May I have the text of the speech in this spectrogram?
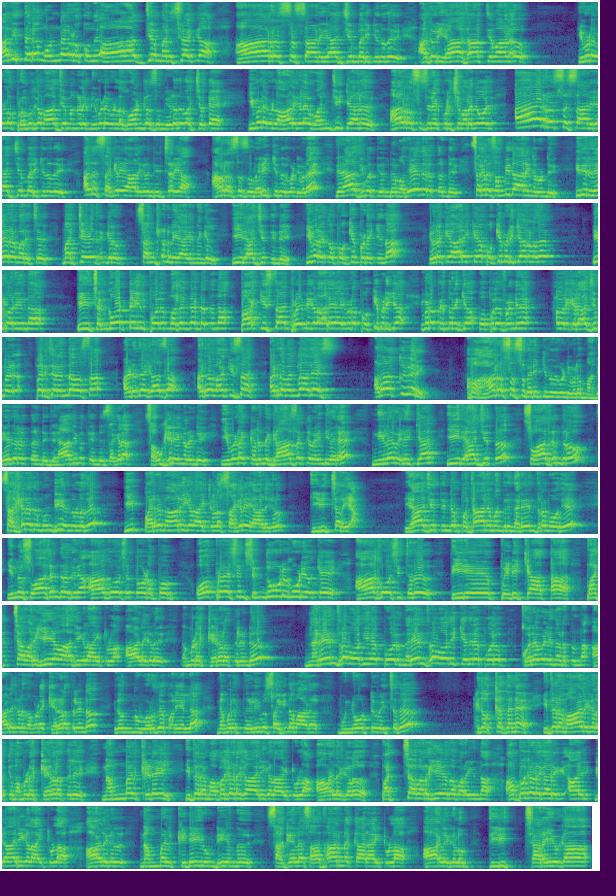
അത് ഇത്തരം ഒന്ന് ആദ്യം മനസ്സിലാക്കുക. ആർ എസ് എസ് ആണ് രാജ്യം ഭരിക്കുന്നത്. അതൊരു യാഥാർത്ഥ്യമാണ്. ഇവിടെയുള്ള പ്രമുഖ മാധ്യമങ്ങളും ഇവിടെയുള്ള കോൺഗ്രസും ഇടതുപക്ഷമൊക്കെ ഇവിടെയുള്ള ആളുകളെ വഞ്ചിക്കാണ് ആർ എസ് എസിനെ കുറിച്ച് പറഞ്ഞു ആർ എസ് എസ് ആണ് രാജ്യം ഭരിക്കുന്നത്. അത് സകല ആളുകളും തിരിച്ചറിയാം. ആർ എസ് എസ് ഭരിക്കുന്നത് കൊണ്ട് ഇവിടെ ജനാധിപത്യമുണ്ട് മതേതരത്തുണ്ട് സകല സംവിധാനങ്ങളുണ്ട്. ഇതിന് നേരെ മറിച്ച് മറ്റേതെങ്കിലും സംഘടനയായിരുന്നെങ്കിൽ ഈ രാജ്യത്തിന്റെ ഇവരൊക്കെ പൊക്കിപ്പിടിക്കുന്ന ഇവരൊക്കെ ആരൊക്കെയാ പൊക്കിപ്പിടിക്കാറുള്ളത്? ഈ പറയുന്ന ഈ ചെങ്കോട്ടയിൽ പോലും മതം കണ്ടെത്തുന്ന പാകിസ്ഥാൻ പ്രേമികൾ ആരെയാ ഇവിടെ പൊക്കി പിടിക്കുക ഇവിടെ പിന്തുണയ്ക്കുക പോപ്പുലർ ഫ്രണ്ടിനെ അവരൊക്കെ രാജ്യം ഭരിച്ചാൽ എന്താ അവസ്ഥ? അടുത്ത ഗാസ അടുത്ത പാകിസ്ഥാൻ അടുത്ത ബംഗ്ലാദേശ്. അതാക്കും ഇവർ. അപ്പൊ ആർ എസ് എസ് ഭരിക്കുന്നത് കൊണ്ട് ഇവിടെ മതേതരത്വമുണ്ട് ജനാധിപത്യമുണ്ട് സകല സൗകര്യങ്ങളുണ്ട്. ഇവിടെ കിടന്ന് ഗാസക്ക് വേണ്ടി വരെ നിലവിളിക്കാൻ ഈ രാജ്യത്ത് സ്വാതന്ത്ര്യവും സകലതുമുണ്ട് എന്നുള്ളത് ഈ പരനാറികളായിട്ടുള്ള സകല ആളുകളും തിരിച്ചറിയാം. രാജ്യത്തിന്റെ പ്രധാനമന്ത്രി നരേന്ദ്രമോദിയെ ഇന്ന് സ്വാതന്ത്ര്യദിന ആഘോഷത്തോടൊപ്പം ഓപ്പറേഷൻ സിന്ധൂർ കൂടിയൊക്കെ ആഘോഷിച്ചത് തീരെ പിടിക്കാത്ത പച്ചവർഗീയവാദികളായിട്ടുള്ള ആളുകൾ നമ്മുടെ കേരളത്തിലുണ്ട്. നരേന്ദ്രമോദിയെ പോലും നരേന്ദ്രമോദിക്കെതിരെ പോലും കൊലവിളി നടത്തുന്ന ആളുകൾ നമ്മുടെ കേരളത്തിലുണ്ട്. ഇതൊന്നും വെറുതെ പറയല്ല. നമ്മൾ തെളിവ് സഹിതമാണ് മുന്നോട്ട് വെച്ചത്. ഇതൊക്കെ തന്നെ ഇത്തരം ആളുകളൊക്കെ നമ്മുടെ കേരളത്തിൽ നമ്മൾക്കിടയിൽ ഇത്തരം അപകടകാരികളായിട്ടുള്ള ആളുകൾ പച്ചവർഗീയത പറയുന്ന അപകടകാരികാരികളായിട്ടുള്ള ആളുകൾ നമ്മൾക്കിടയിലുണ്ട് എന്ന് സകല സാധാരണക്കാരായിട്ടുള്ള ആളുകളും തിരിച്ചറിയുക.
